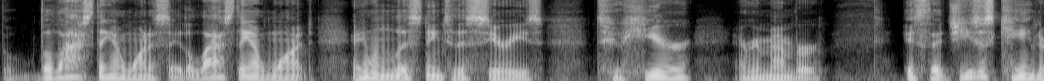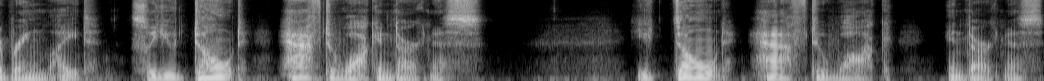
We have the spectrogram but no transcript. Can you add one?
the, the last thing I want to say, the last thing I want anyone listening to this series to hear and remember, is that Jesus came to bring light, so you don't have to walk in darkness. You don't have to walk in darkness.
